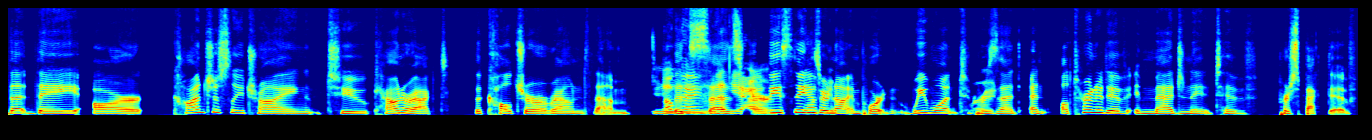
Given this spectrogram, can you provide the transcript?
that they are consciously trying to counteract the culture around them. Okay. that says Yeah. these things Yep. are not important. We want to Right. present an alternative, imaginative perspective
